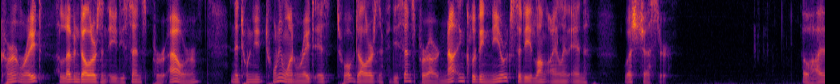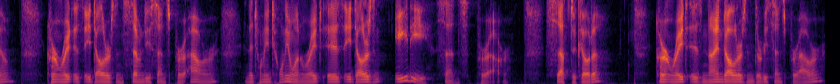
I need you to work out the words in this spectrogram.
current rate $11.80 per hour, and the 2021 rate is $12.50 per hour, not including New York City, Long Island, and Westchester. Ohio, Current rate is $8.70 per hour, and the 2021 rate is $8.80 per hour. South Dakota, current rate is $9.30 per hour,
